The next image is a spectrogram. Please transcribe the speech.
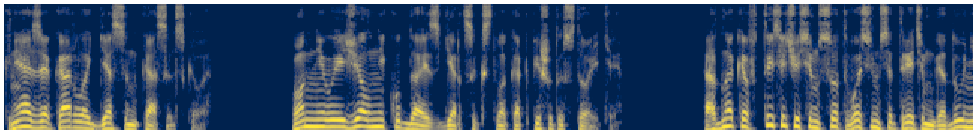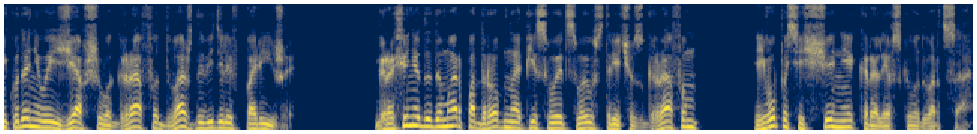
князя Карла Гессен-Кассельского. Он не выезжал никуда из герцогства, как пишут историки. Однако в 1783 году никуда не выезжавшего графа дважды видели в Париже. Графиня Дедемар подробно описывает свою встречу с графом и его посещение королевского дворца.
